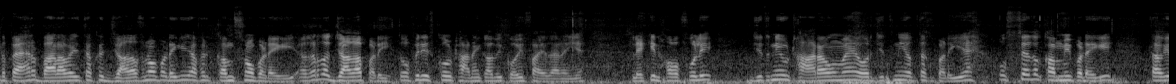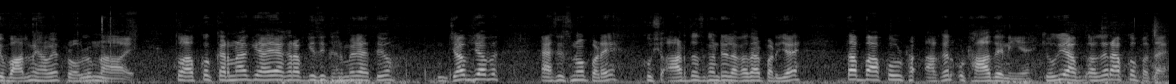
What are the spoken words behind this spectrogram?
दोपहर बारह बजे तक ज़्यादा स्नो पड़ेगी या फिर कम स्नो पड़ेगी। अगर तो ज़्यादा पड़ी तो फिर इसको उठाने का भी कोई फ़ायदा नहीं है। लेकिन होपफुली जितनी उठा रहा हूँ मैं, और जितनी अब तक पड़ी है, उससे तो कम ही पड़ेगी, ताकि बाद में हमें प्रॉब्लम ना आए। तो आपको करना क्या है, अगर आप किसी घर में रहते हो, जब जब ऐसी स्नो पड़े, कुछ आठ दस घंटे लगातार पड़ जाए तब आपको उठा, अगर उठा देनी है, क्योंकि आप, अगर आपको पता है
